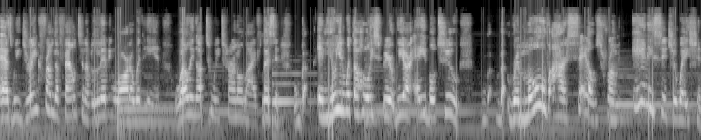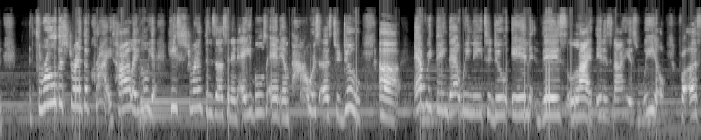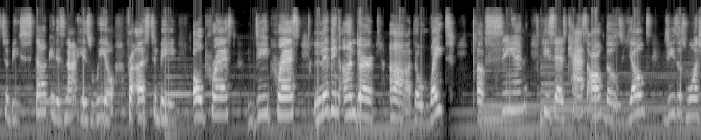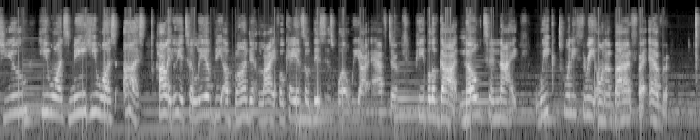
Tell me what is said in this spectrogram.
as we drink from the fountain of living water within, welling up to eternal life. Listen, in union with the Holy Spirit, we are able to remove ourselves from any situation through the strength of Christ. Hallelujah. He strengthens us and enables and empowers us to do uh everything that we need to do in this life. It is not His will for us to be stuck, it is not His will for us to be oppressed, depressed, living under uh, the weight of sin. He says, Cast off those yokes. Jesus wants you, He wants me, He wants us hallelujah, to live the abundant life. Okay. And so this is what we are after. People of God, know tonight, week 23 on Abide Forever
